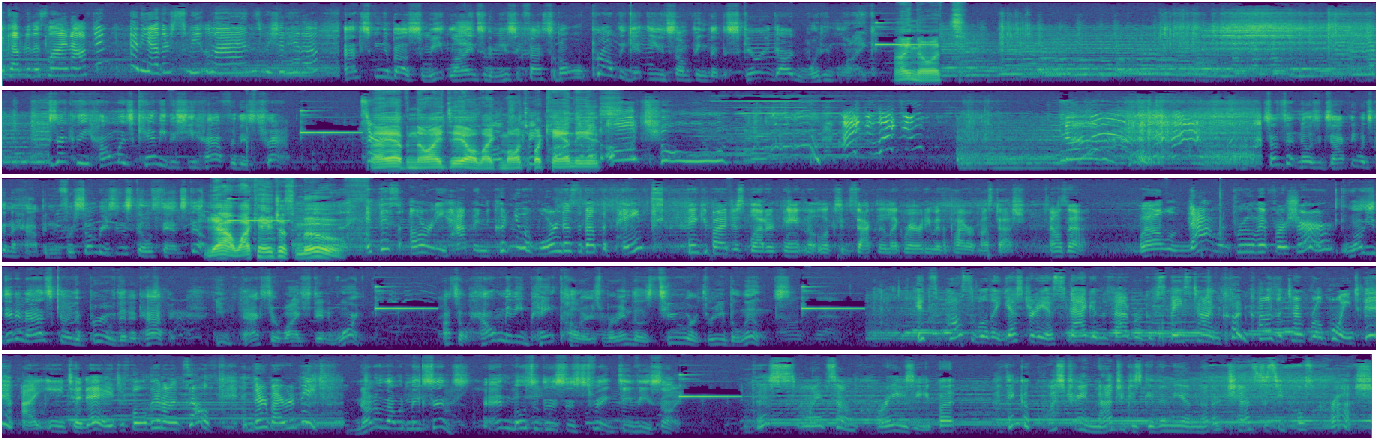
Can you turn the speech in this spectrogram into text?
You come to this line often? Any other sweet lines we should hit up? Asking about sweet lines at a music festival will probably get you something that the scary guard wouldn't like. I know it. Much candy does she have for this trap? I have no idea, like multiple candies. Sunset knows exactly what's going to happen, and for some reason still stands still. Yeah, why can't you just move? If this already happened, couldn't you have warned us about the paint? Pinkie Pie just splattered paint and it looks exactly like Rarity with a pirate mustache. How's that? Well, that would prove it for sure. Well, you didn't ask her to prove that it happened. You asked her why she didn't warn you. Also, how many paint colors were in those two or three balloons? It's possible that yesterday a snag in the fabric of space-time could cause a temporal point, i.e. today, to fold in on itself, and thereby repeat. None of that would make sense. And most of this is fake TV science. This might sound crazy, but I think equestrian magic has given me another chance to see Post Crush.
